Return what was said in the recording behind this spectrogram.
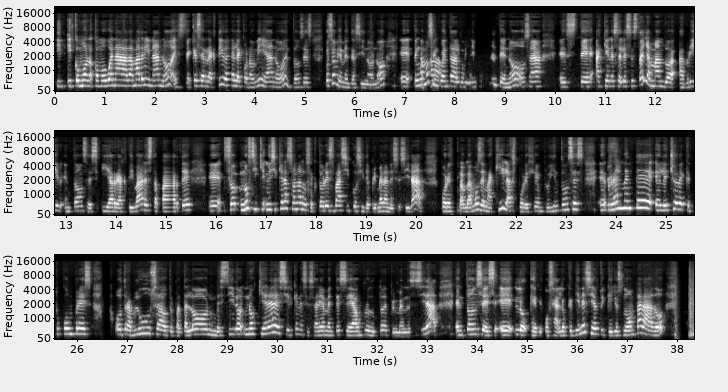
Y, y, como, como buena hada madrina, ¿no? Este, que se reactive la economía, ¿no? Entonces, pues obviamente así no, ¿no? Eh, tengamos en cuenta algo bien importante ¿no? O sea, este, a quienes se les está llamando a abrir entonces y a reactivar esta parte, eh, no, ni siquiera son a los sectores básicos y de primera necesidad. Por ejemplo, hablamos de maquilas, por ejemplo, y entonces eh, realmente el hecho de que tú compres otra blusa, otro pantalón, un vestido, no quiere decir que necesariamente sea un producto de primera necesidad. Entonces, eh, lo que, o sea, lo que viene es cierto y que ellos no han parado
